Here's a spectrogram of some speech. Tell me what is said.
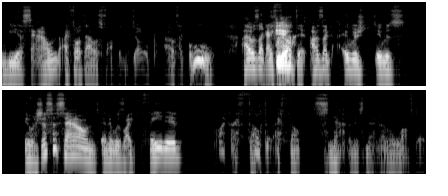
via sound. I thought that was fucking dope. I was like, ooh. I was like, I Yeah. felt it. I was like, it was, it was, it was just a sound, and it was like faded, but like I felt it. I felt snap in his neck. I loved it.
